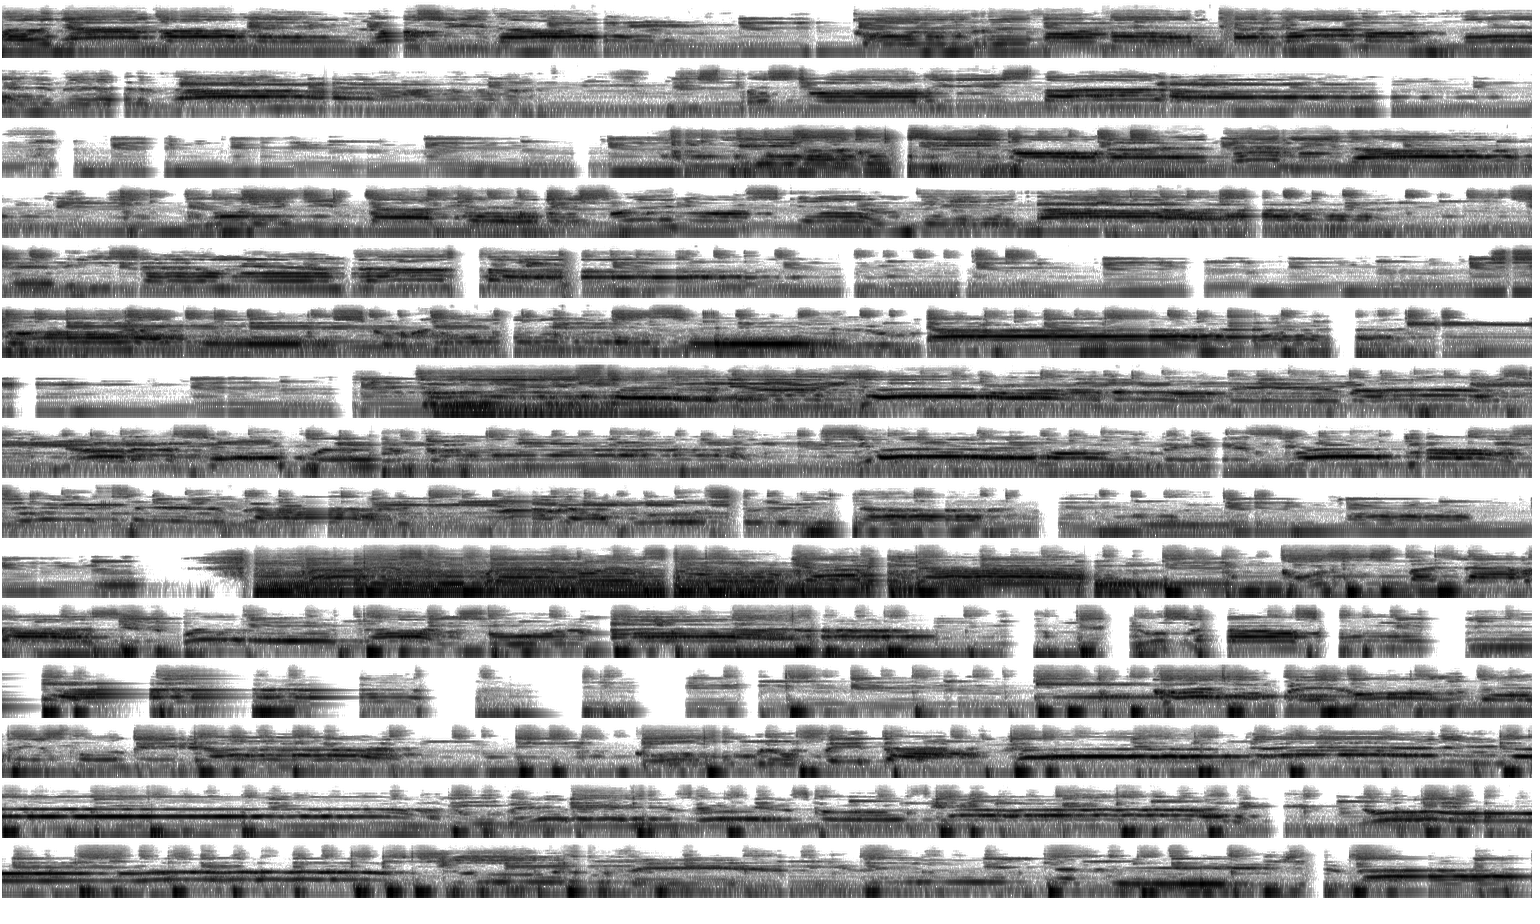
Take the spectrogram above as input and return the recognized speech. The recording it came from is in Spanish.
cabalgando a velocidad con un revólver cargado de verdad, dispuesto a disparar. Lleva consigo una eternidad, un equipaje de sueños que enterrar se dice mientras va. Solo hay que escoger ese lugar. Nada se encuentra. Si el desierto hace sembrar, no habrá cosecha. Va deslumbrando en su caminar, con sus palabras él puede transformar luz la oscuridad. Cualquier pregunta responderá como un profeta. No debes llevar.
